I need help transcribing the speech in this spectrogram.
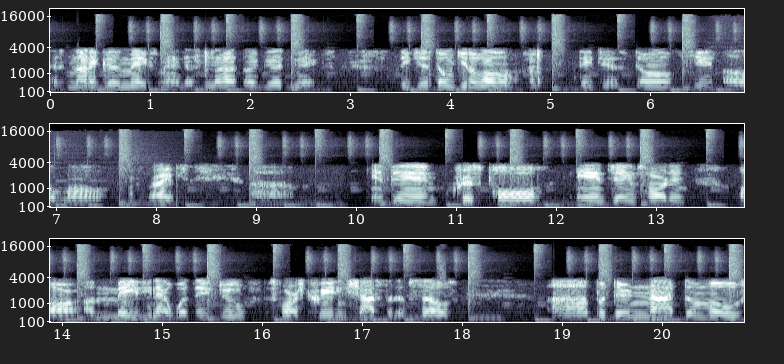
that's not a good mix, man. That's not a good mix. They just don't get along. They just don't get along, right? Uh, And then Chris Paul and James Harden are amazing at what they do as far as creating shots for themselves. Uh, but they're not the most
